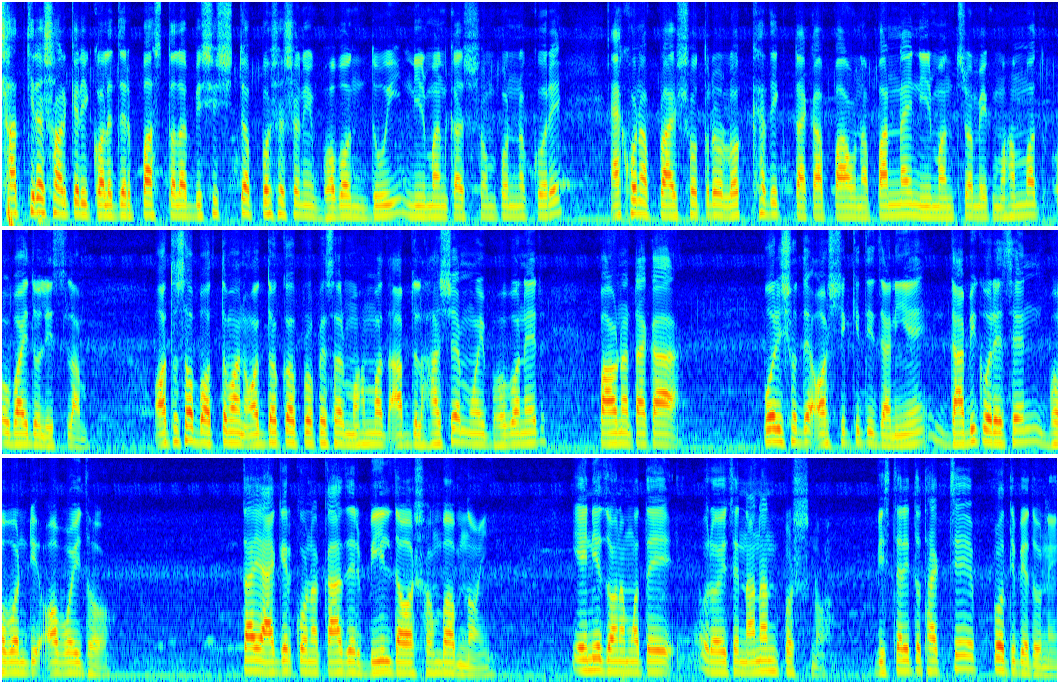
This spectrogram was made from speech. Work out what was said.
সাতক্ষীরা সরকারি কলেজের পাঁচতলা বিশিষ্ট প্রশাসনিক ভবন দুই নির্মাণ কাজ সম্পন্ন করে এখনও প্রায় সতেরো লক্ষাধিক টাকা পাওনা পান্নায় নির্মাণ শ্রমিক মোহাম্মদ ওবায়দুল ইসলাম। অথচ বর্তমান অধ্যক্ষ প্রফেসর মোহাম্মদ আব্দুল হাশেম ওই ভবনের পাওনা টাকা পরিশোধে অস্বীকৃতি জানিয়ে দাবি করেছেন ভবনটি অবৈধ। তাই আগের কোনো কাজের বিল দেওয়া সম্ভব নয়। এ নিয়ে জনমতে রয়েছে নানান প্রশ্ন। বিস্তারিত থাকছে প্রতিবেদনে।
